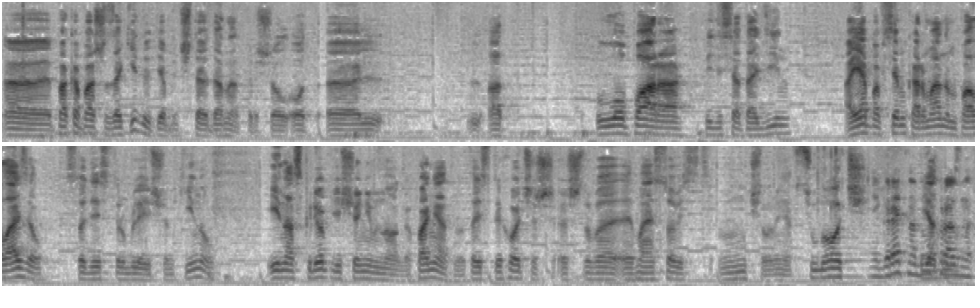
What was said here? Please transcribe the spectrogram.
Э, пока Паша закидывает, я прочитаю донат пришел от, э, от Лопара 51. А я по всем карманам полазил, 110 рублей еще кинул. И наскреб еще немного. Понятно. То есть ты хочешь, э, чтобы э, моя совесть мучила меня всю ночь. Играть на двух Я разных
